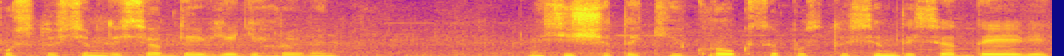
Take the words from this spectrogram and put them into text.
по 179 гривень. Ось іще такі крокси по 179.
